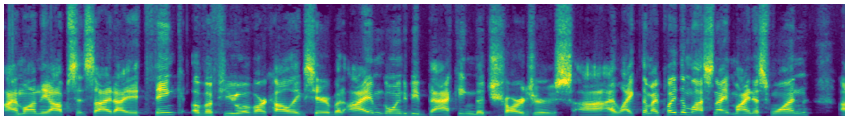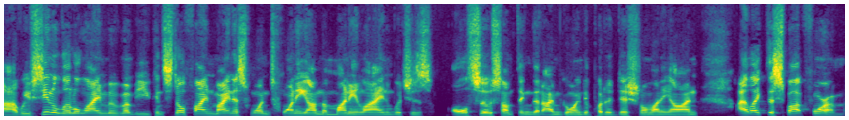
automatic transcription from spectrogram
I'm on the opposite side. I think of a few of our colleagues here, but I am going to be backing the Chargers. Uh, I like them. I played them last night minus one. Uh, we've seen a little line movement, but you can still find minus 120 on the money line, which is also something that I'm going to put additional money on. I like the spot for them.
